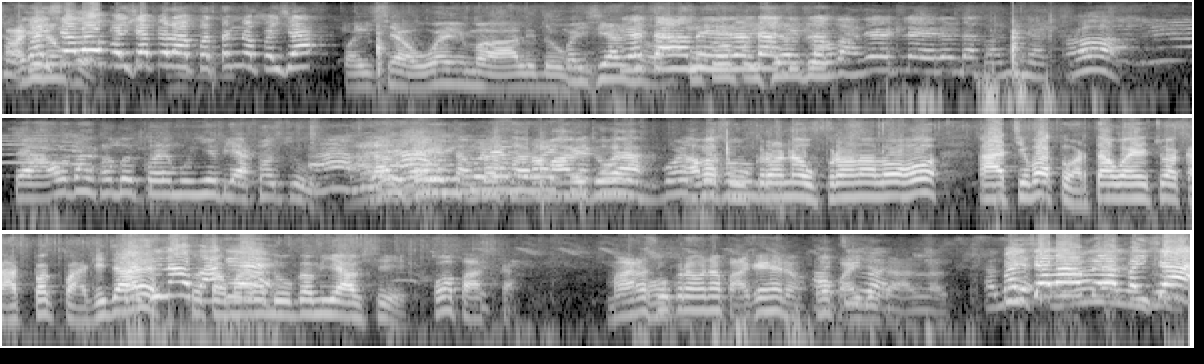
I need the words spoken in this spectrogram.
પૈસા લો પૈસા પેલા પતંગ ના પૈસા. પૈસા હોય એમાં હાલી દઉં. પૈસા આલજો. કે તમે એરંડા પૈસા ભાગે? એટલા એરંડા ભાગી નાખે. હા. તે આવો તાન ખબર પડે હું અહીંયા બેઠો છું. હા, લાલભાઈ, હા, તમને શરમ આવી જોયા. આવા છોકરાના ઉપરાણા લો હો. આ ચેવા તોડતા હોય જો હાથ પગ ભાગી જાય તો તમારે તમારા દોગમી આવશે. હો ભાગતા. મારા છોકરાઓના ભાગે હે ને હો પાઈ જતા હાલ હાલ. પૈસા લાવો પેલા પૈસા.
